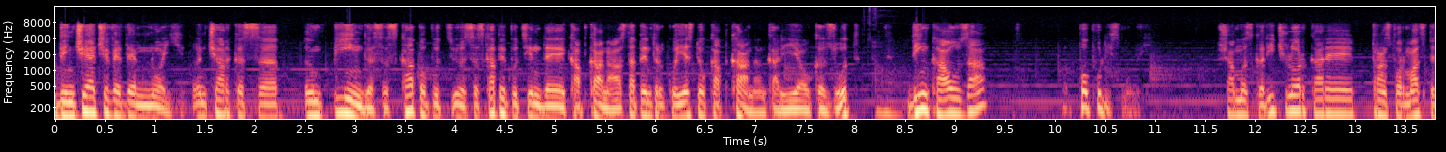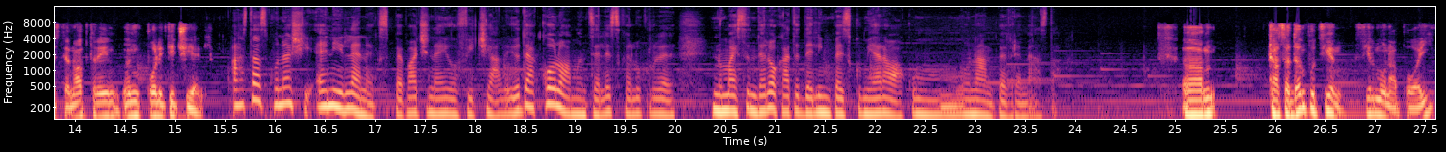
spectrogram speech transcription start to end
din ceea ce vedem noi, încearcă să împingă, să, scapă puțin, să scape puțin de capcana asta, pentru că este o capcană în care ei au căzut, din cauza populismului și a măscăricilor care transformați peste noapte în politicieni. Asta spunea și Annie Lennox pe pagina ei oficială. Eu de acolo am înțeles că lucrurile nu mai sunt deloc atât de limpezi cum erau acum un an pe vremea asta. Um, ca să dăm puțin filmul înapoi,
